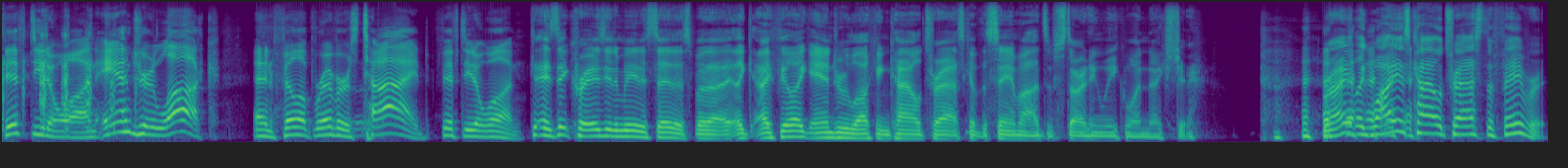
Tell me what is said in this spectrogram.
50 to 1. Andrew Luck and Philip Rivers tied 50 to 1. Is it crazy to me to say this, but I like I feel like Andrew Luck and Kyle Trask have the same odds of starting week one next year. right? Like, why is Kyle Trask the favorite?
